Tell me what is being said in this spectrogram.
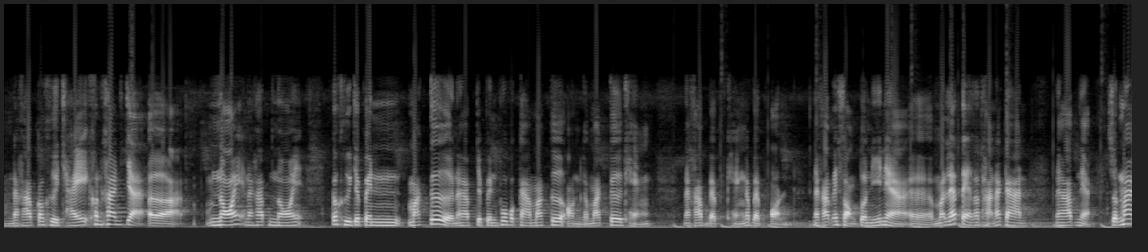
ำนะครับ ก็คือใช้ค่อนข้างที่จะเอ่อน้อยนะครับน้อย ก็คือจะเป็นมาร์กเกอร์นะครับ จะเป็นพวกปากกามาร์กเกอร์อ่อนกับมาร์กเกอร์แข็งนะครับ แบบแข็งกับแบบอ่อนนะครับไอ้สองตัวนี้เนี่ยเออมันแล้วแต่สถานการณ์นะครับเนี่ยส่วนมาก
